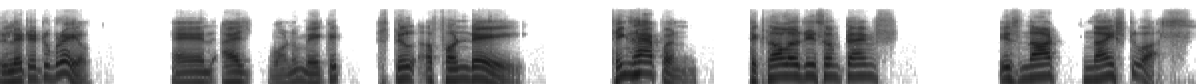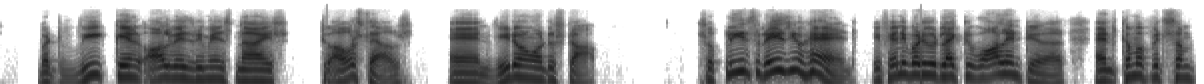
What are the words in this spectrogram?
related to Braille. And I want to make it still a fun day. Things happen. Technology sometimes is not nice to us, but we can always remain nice to ourselves and we don't want to stop. So please raise your hand if anybody would like to volunteer and come up with some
